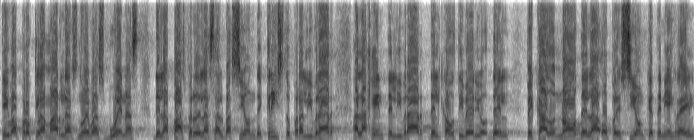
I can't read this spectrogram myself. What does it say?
que iba a proclamar las nuevas buenas de la paz, pero de la salvación de Cristo para librar a la gente, librar del cautiverio del pecado, no de la opresión que tenía Israel,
